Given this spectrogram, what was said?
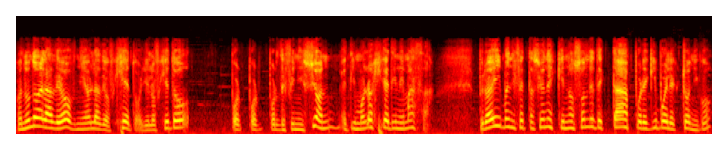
cuando uno habla de ovni, habla de objeto, y el objeto, por, por definición etimológica, tiene masa. Pero hay manifestaciones que no son detectadas por equipo electrónico,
